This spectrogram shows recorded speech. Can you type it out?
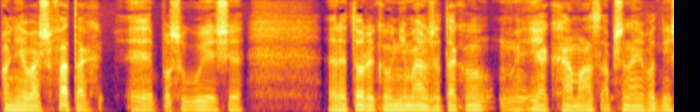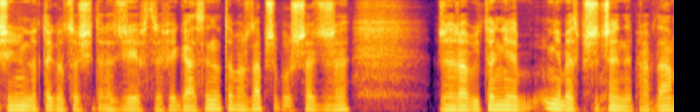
ponieważ Fatah y, posługuje się retoryką niemalże taką jak Hamas, a przynajmniej w odniesieniu do tego, co się teraz dzieje w strefie gazy, no to można przypuszczać, że, że robi to nie, nie bez przyczyny, prawda?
